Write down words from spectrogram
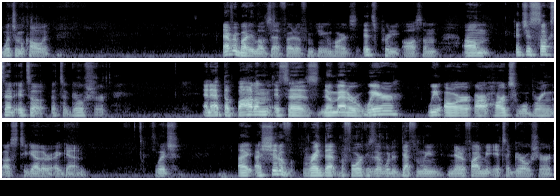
whatchamacallit. Everybody loves that photo from Kingdom Hearts. It's pretty awesome. Um, it just sucks that it's a it's a girl shirt. And at the bottom it says, "No matter where we are, our hearts will bring us together again." Which I, I should have read that before because that would have definitely notified me it's a girl shirt.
